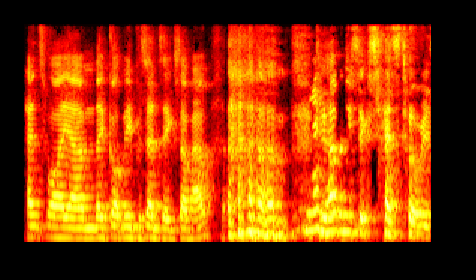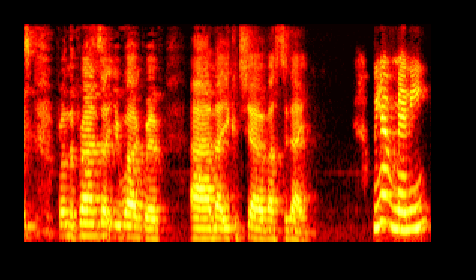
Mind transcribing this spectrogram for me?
Hence why um, they've got me presenting somehow. um, yeah. Do you have any success stories from the brands that you work with um, that you could share with us today? We have many,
